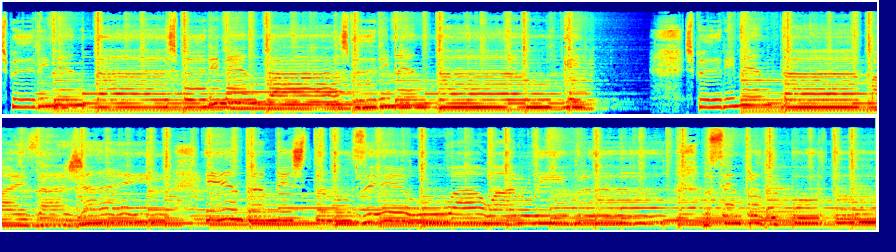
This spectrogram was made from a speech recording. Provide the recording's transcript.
Experimenta, experimenta, experimenta o quê? Experimenta a paisagem. Entra neste museu ao ar livre, no centro de Portugal.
